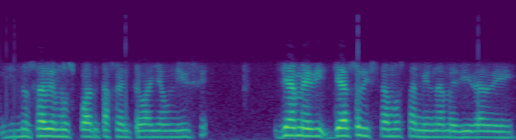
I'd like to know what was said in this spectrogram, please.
No sabemos cuánta gente vaya a unirse. Ya, me, ya solicitamos también la medida de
